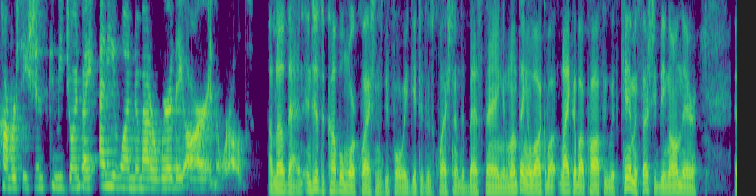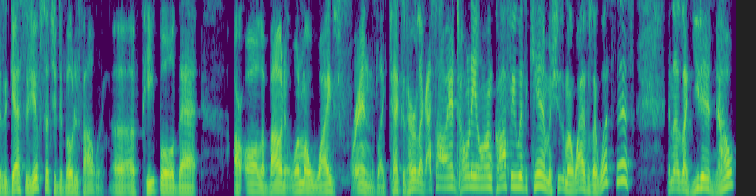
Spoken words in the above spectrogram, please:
conversations can be joined by anyone, no matter where they are in the world. I love that. And just a couple more questions before we get to this question of the best thing. And one thing I like about like about coffee with Kim, especially being on there as a guest, is you have such a devoted following uh, of people that are all about it. One of my wife's friends like texted her, like, I saw Antonio on coffee with Kim. And she's my wife was like, What's this? And I was like, You didn't know?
